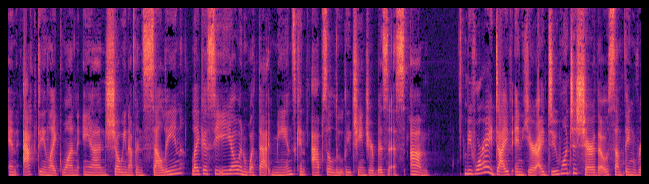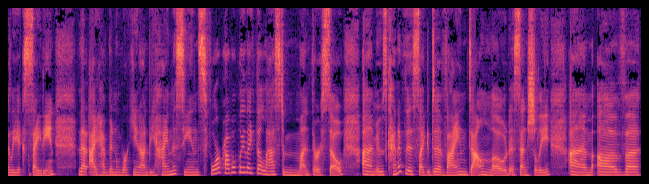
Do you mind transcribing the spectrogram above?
and acting like one and showing up and selling like a CEO and what that means can absolutely change your business. Um, before I dive in here, I do want to share, though, something really exciting that I have been working on behind the scenes for probably like the last month or so. Um, it was kind of this like divine download, essentially, um, of. Uh,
